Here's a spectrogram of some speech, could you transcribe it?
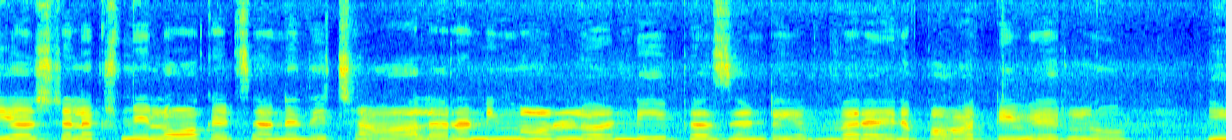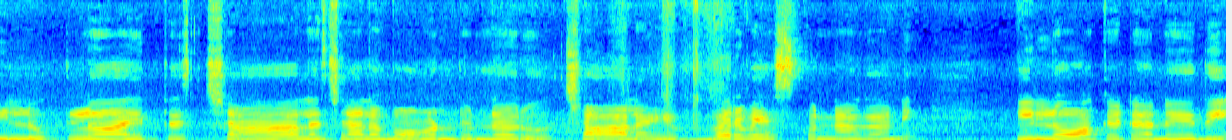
ఈ అష్టలక్ష్మి లాకెట్స్ అనేది చాలా రన్నింగ్ మోడల్ అండి. ప్రజెంట్ ఎవరైనా పార్టీ వేర్లో ఈ లుక్లో అయితే చాలా చాలా బాగుంటున్నారు. చాలా ఎవరు వేసుకున్నా కానీ ఈ లాకెట్ అనేది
